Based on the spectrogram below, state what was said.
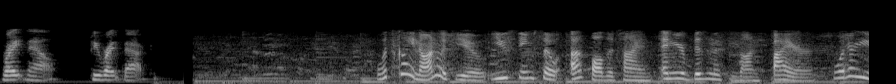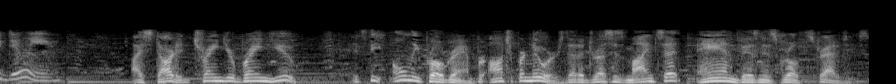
right now. Be right back. What's going on with you? You seem so up all the time, and your business is on fire. What are you doing? I started Train Your Brain U it's the only program for entrepreneurs that addresses mindset and business growth strategies.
